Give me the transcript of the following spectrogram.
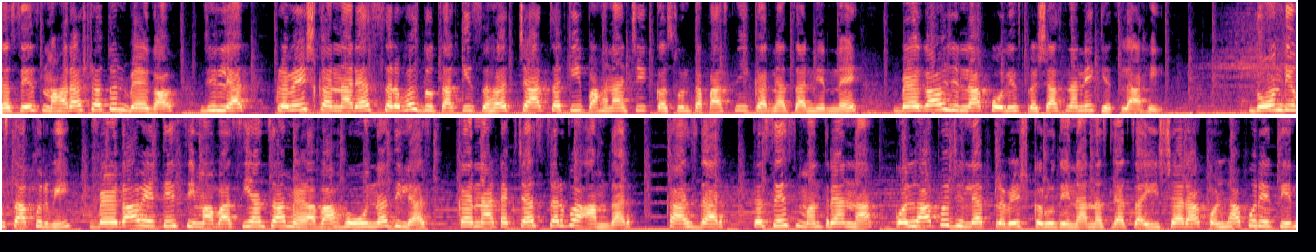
तसेच महाराष्ट्रातून बेळगाव जिल्ह्यात प्रवेश करणाऱ्या सर्वच दुचाकीसह चारचाकी वाहनाची कसून तपासणी करण्याचा निर्णय बेळगाव जिल्हा पोलीस प्रशासनाने घेतला आहे. दोन दिवसापूर्वी बेळगाव येथे सीमावासियांचा मेळावा होऊ न दिल्यास कर्नाटकच्या सर्व आमदार खासदार तसेच मंत्र्यांना कोल्हापूर जिल्ह्यात प्रवेश करू देणार नसल्याचा इशारा कोल्हापूर येथील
